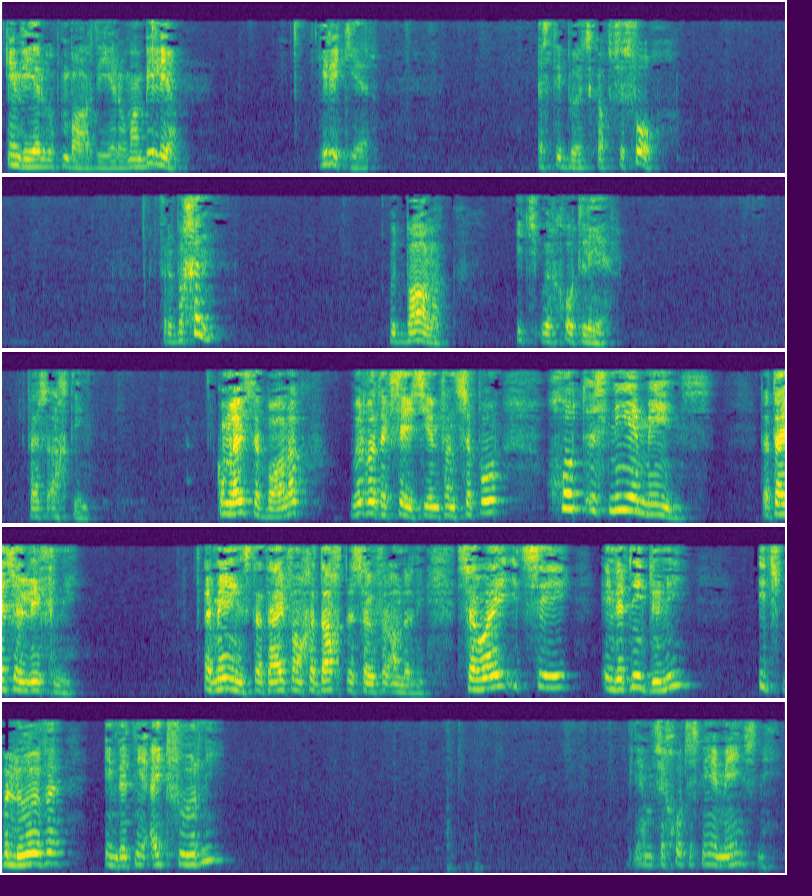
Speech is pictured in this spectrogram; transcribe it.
En weer openbaar die Here hom aan Biliam. Hierdie keer is die boodskap soos volg. Vir 'n begin moet Balak iets oor God leer vers 18. Kom luister Balak, hoor wat ek sê seun van Sippor, God is nie 'n mens dat hy sou lieg nie. 'n Mens dat hy van gedagtes sou verander nie. Sou hy iets sê en dit nie doen nie? Iets beloof en dit nie uitvoer nie? Ja, mens sê God is nie 'n mens nie.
